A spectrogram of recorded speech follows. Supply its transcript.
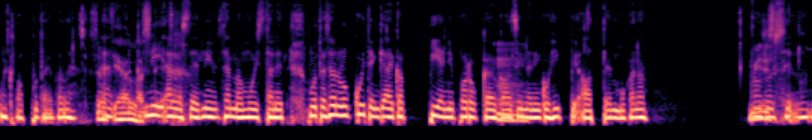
Oliko vapputaipale? Se on LSD. Niin, LSD, niin sen mä muistan. Että, mutta se on ollut kuitenkin aika pieni porukka, joka on mm. siinä niin kuin hippiaatteen mukana. Niin siis, silloin.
